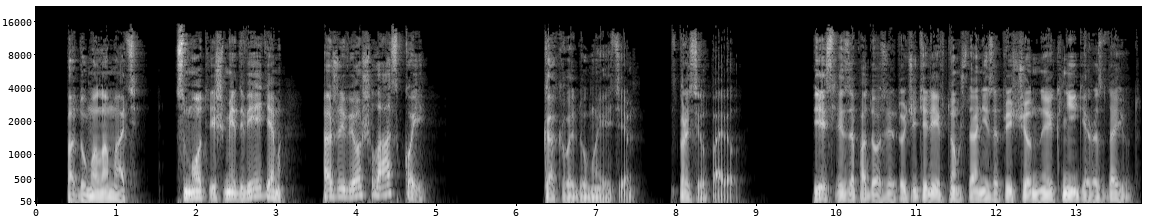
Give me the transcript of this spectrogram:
— подумала мать. Смотришь медведем, а живешь лаской. «Как вы думаете?» – спросил Павел. «Если заподозрят учителей в том, что они запрещенные книги раздают,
